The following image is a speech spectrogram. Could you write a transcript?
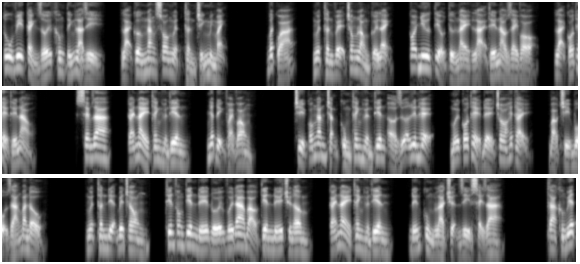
tu vi cảnh giới không tính là gì lại cường năng so nguyệt thần chính mình mạnh. Bất quá nguyệt thần vệ trong lòng cười lạnh coi như tiểu tử này lại thế nào dày vò, lại có thể thế nào? Xem ra cái này thanh huyền thiên nhất định phải vong. Chỉ có ngăn chặn cùng thanh huyền thiên ở giữa liên hệ mới có thể để cho hết thảy bảo trì bộ dáng ban đầu. Nguyệt thần điện bên trong thiên phong tiên đế đối với đa bảo tiên đế truyền âm cái này thanh huyền thiên đến cùng là chuyện gì xảy ra? Ta không biết.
